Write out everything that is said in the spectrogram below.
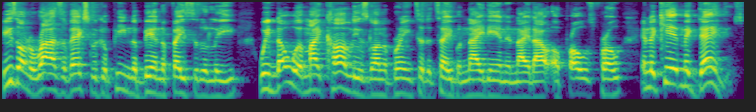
He's on the rise of actually competing to be in the face of the league. We know what Mike Conley is going to bring to the table night in and night out, a pro's pro. And the kid McDaniels,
